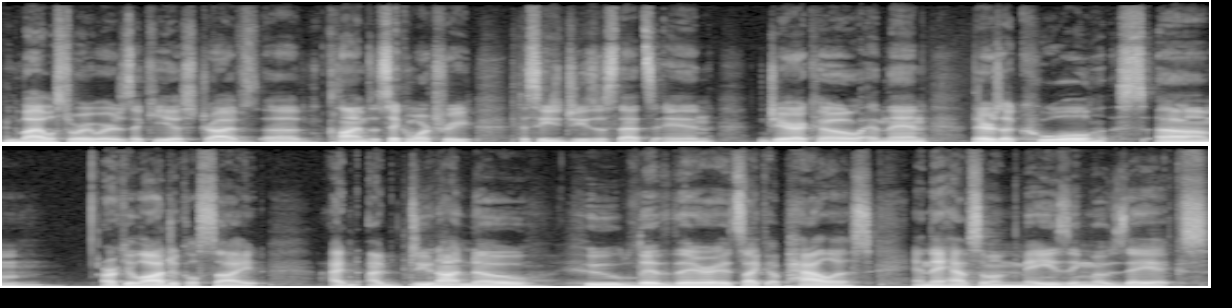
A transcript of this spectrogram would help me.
the Bible story where Zacchaeus drives, uh, climbs a sycamore tree to see Jesus. That's in Jericho. And then there's a cool um, archaeological site. I, I do not know who lived there. It's like a palace, and they have some amazing mosaics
